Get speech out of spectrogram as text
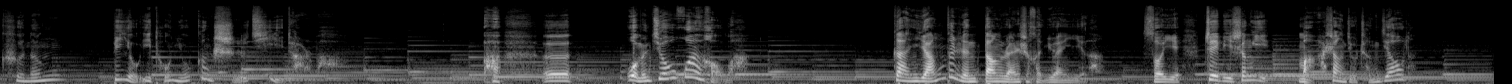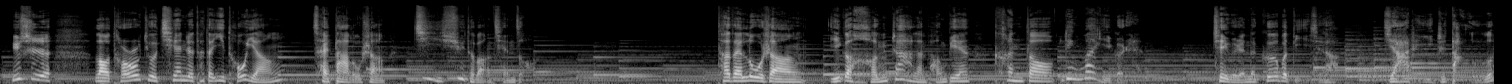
可能。比有一头牛更实际一点吧。啊，呃，我们交换好吗？赶羊的人当然是很愿意了，所以这笔生意马上就成交了。于是，老头就牵着他的一头羊，在大路上继续的往前走。他在路上一个横栅栏旁边看到另外一个人，这个人的胳膊底下夹着一只大鹅。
